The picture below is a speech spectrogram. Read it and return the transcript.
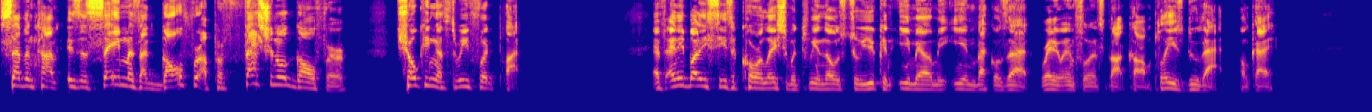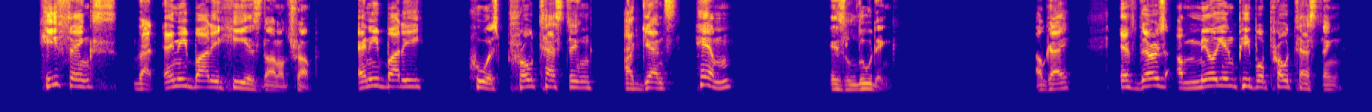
Seven times is the same as a golfer, a professional golfer, choking a three foot putt. If anybody sees a correlation between those two, you can email me, Ian Beckles at radioinfluence.com. Please do that, okay? He thinks that anybody, he is Donald Trump, anybody who is protesting against him is looting. Okay? If there's a million people protesting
